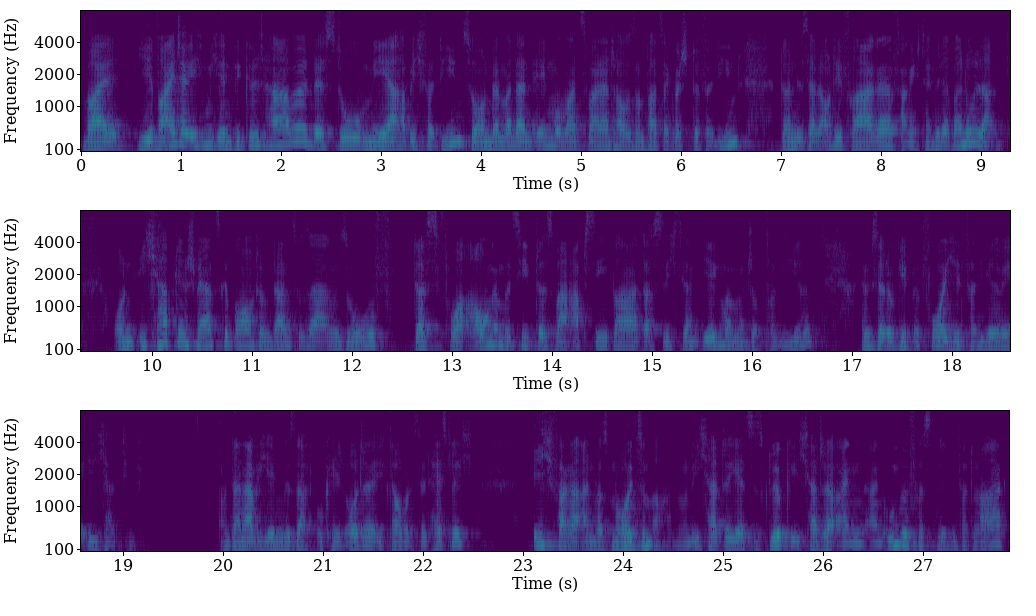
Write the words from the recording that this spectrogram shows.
Weil je weiter ich mich entwickelt habe, desto mehr habe ich verdient. So, und wenn man dann irgendwo mal 200.000 ein paar zerquetschte verdient, dann ist halt auch die Frage, fange ich dann wieder bei Null an? Und ich habe den Schmerz gebraucht, um dann zu sagen, so, das vor Augen im Prinzip, das war absehbar, dass ich dann irgendwann meinen Job verliere. Dann habe ich gesagt, okay, bevor ich ihn verliere, wäre ich aktiv. Und dann habe ich eben gesagt, okay, Leute, ich glaube, das wird hässlich ich fange an, was neu zu machen. Und ich hatte jetzt das Glück, ich hatte einen, einen unbefristeten Vertrag,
